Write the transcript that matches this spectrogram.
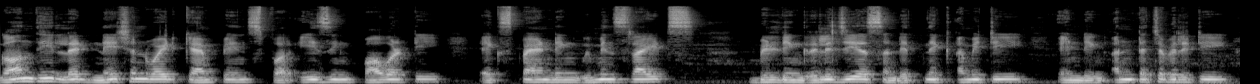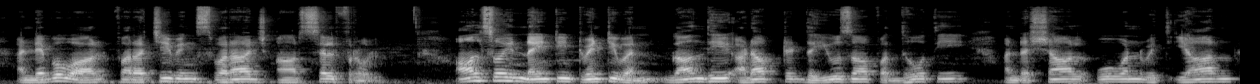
Gandhi led nationwide campaigns for easing poverty, expanding women's rights, building religious and ethnic amity, ending untouchability, and above all for achieving Swaraj or self rule. Also in 1921, Gandhi adopted the use of a dhoti and a shawl woven with yarn,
